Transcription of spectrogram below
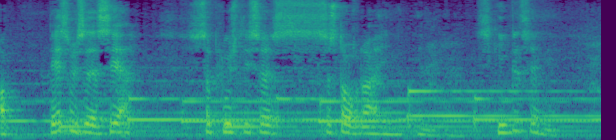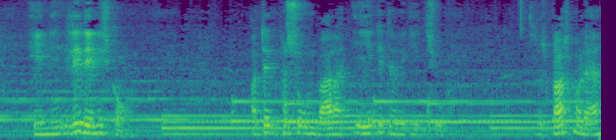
Og bedst som vi sidder og ser, så pludselig så, så står der en, en skikkelse inde, lidt inde i skoven. Og den person var der ikke, da vi gik tur. Så spørgsmålet er,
